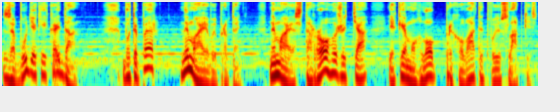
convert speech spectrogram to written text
за будь-який кайдан. Бо тепер немає виправдань. Немає старого життя, яке могло б приховати твою слабкість.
